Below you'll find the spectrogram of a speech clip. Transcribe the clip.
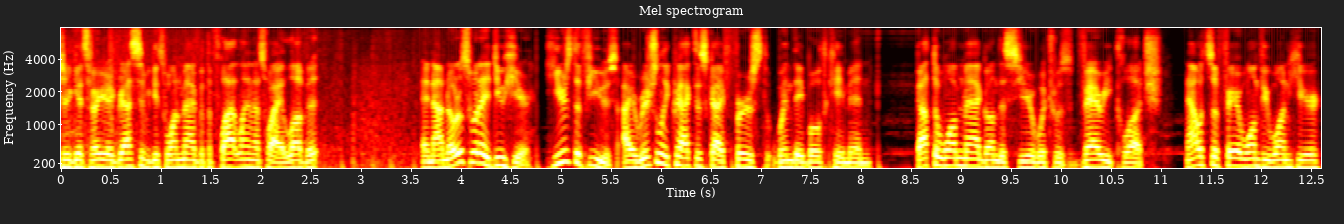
So he gets very aggressive. He gets one mag with the flatline. That's why I love it. And now notice what I do here. Here's the fuse. I originally cracked this guy first when they both came in. Got the one mag on the seer, which was very clutch. Now it's a fair 1v1 here.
